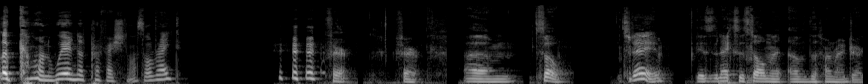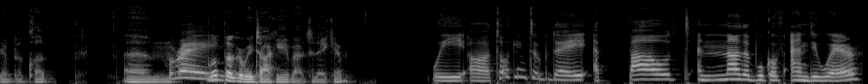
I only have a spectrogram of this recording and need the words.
Look, come on, we're not professionals, all right? Fair, fair. Um, so today is the next installment of the Fun Ride Dragon Book Club. Um, Hooray! what book are we talking about today, Kim? We are talking today about another book of Andy Weir.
